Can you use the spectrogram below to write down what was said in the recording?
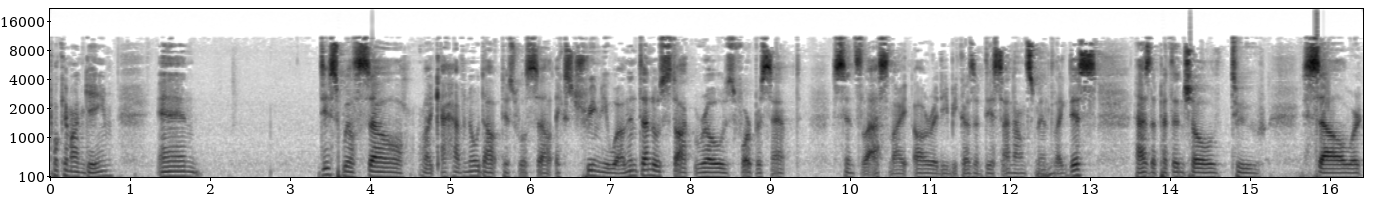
Pokemon game and this will sell, like I have no doubt this will sell extremely well. Nintendo stock rose 4% since last night already because of this announcement. Mm-hmm. Like this has the potential to sell we're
